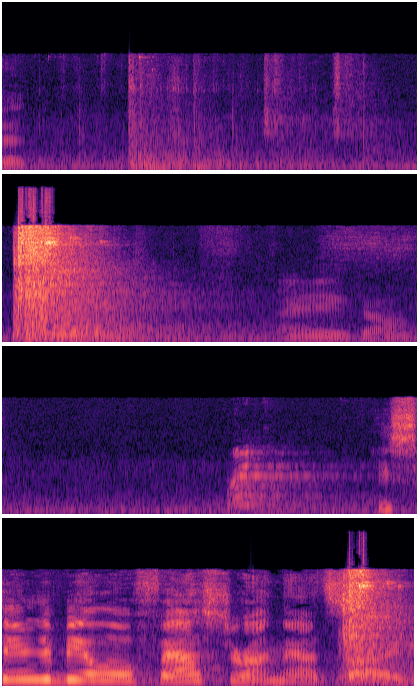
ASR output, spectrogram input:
it. You seem to be a little faster on that side.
